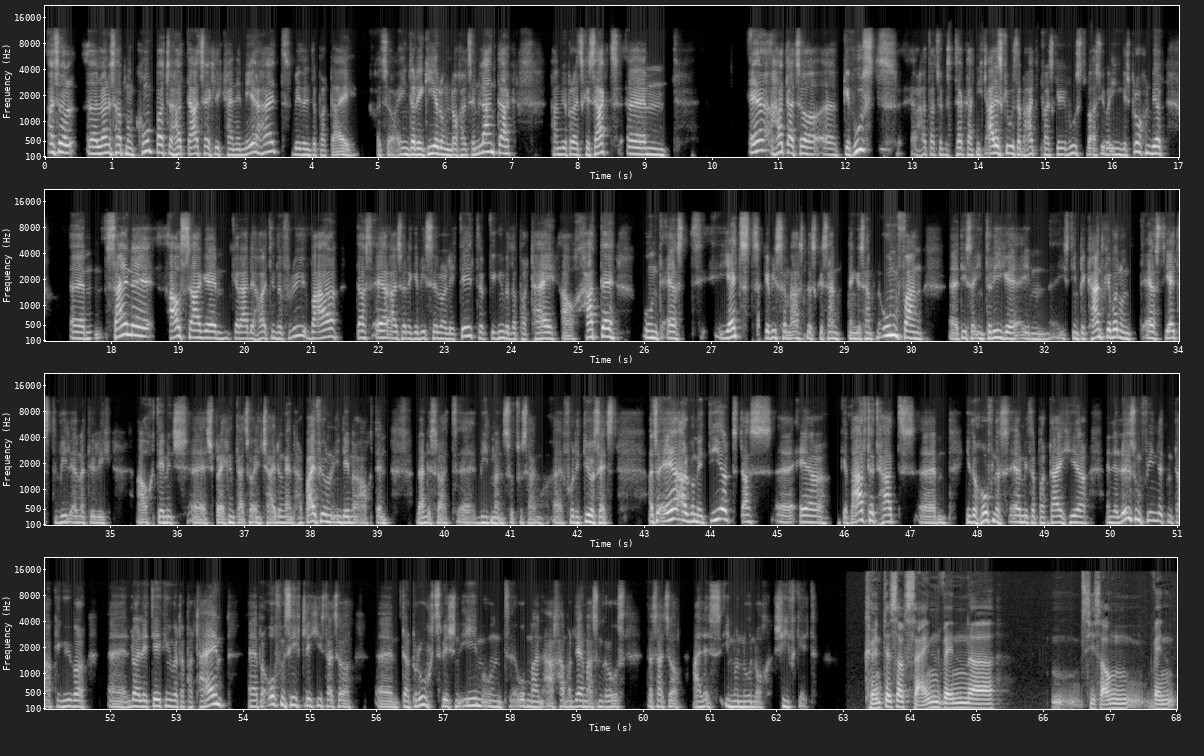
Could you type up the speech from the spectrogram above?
Also äh, Landeshauptmann Krompatscher hat tatsächlich keine Mehrheit, weder in der Partei, also in der Regierung noch als im Landtag, haben wir bereits gesagt. Ähm, er hat also äh, gewusst, er hat also gesagt, er hat nicht alles gewusst, aber hat jedenfalls gewusst, was über ihn gesprochen wird ähm, seine Aussage gerade heute in der Früh war, dass er also eine gewisse Loyalität gegenüber der Partei auch hatte und erst jetzt gewissermaßen gesamte, den gesamten Umfang äh, dieser Intrige eben ist ihm bekannt geworden und erst jetzt will er natürlich auch dementsprechend also Entscheidungen herbeiführen, indem er auch den Landesrat äh, Wiedmann sozusagen äh, vor die Tür setzt. Also er argumentiert, dass äh, er gewartet hat, ähm, in der Hoffnung, dass er mit der Partei hier eine Lösung findet und auch gegenüber äh, Loyalität gegenüber der Partei. Aber offensichtlich ist also äh, der Bruch zwischen ihm und Obmann Achammer dermaßen groß, dass also alles immer nur noch schief geht. Könnte es auch sein, wenn äh, Sie sagen, wenn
